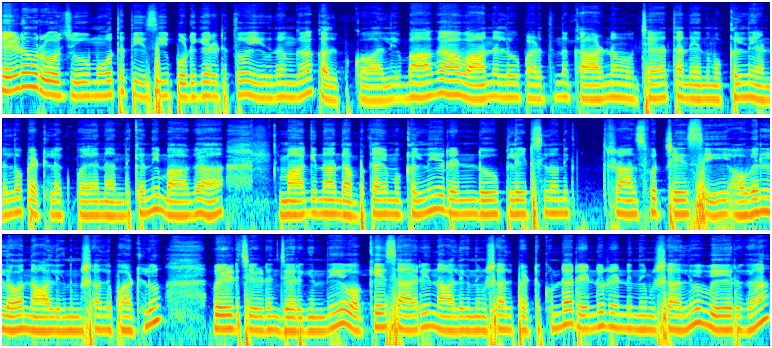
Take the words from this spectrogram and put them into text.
ఏడవ రోజు మూత తీసి పొడిగరిటతో ఈ విధంగా కలుపుకోవాలి. బాగా వానలు పడుతున్న కారణం చేత నేను ముక్కల్ని ఎండలో పెట్టలేకపోయాను. అందుకని బాగా మాగిన దబ్బకాయ ముక్కల్ని రెండు ప్లేట్స్లోని ట్రాన్స్ఫర్ చేసి ఓవెన్లో నాలుగు నిమిషాల పాటు వేడి చేయడం జరిగింది. ఒకేసారి నాలుగు నిమిషాలు పెట్టకుండా రెండు రెండు నిమిషాలు వేరుగా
